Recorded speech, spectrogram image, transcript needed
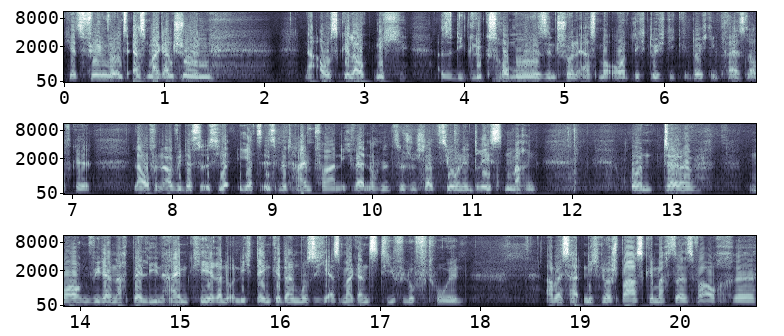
Jetzt fühlen wir uns erstmal ganz schön na, ausgelaugt nicht. Also die Glückshormone sind schon erstmal ordentlich durch, die, durch den Kreislauf gelaufen. Aber wie das ist, jetzt ist mit Heimfahren. Ich werde noch eine Zwischenstation in Dresden machen und äh, morgen wieder nach Berlin heimkehren und ich denke, dann muss ich erstmal ganz tief Luft holen. Aber es hat nicht nur Spaß gemacht, sondern es war auch äh,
